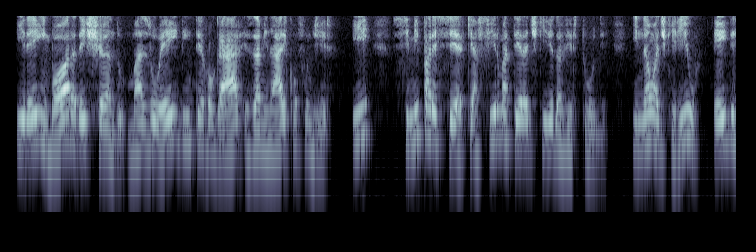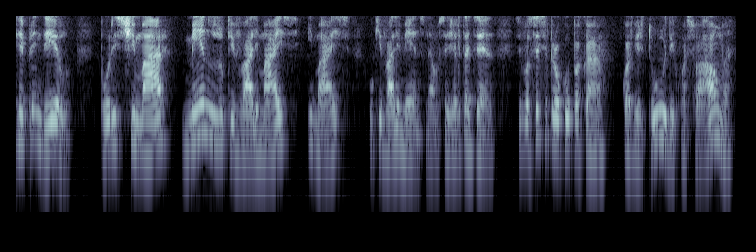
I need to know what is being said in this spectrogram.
irei embora deixando, mas o hei de interrogar, examinar e confundir. E, se me parecer que afirma ter adquirido a virtude e não adquiriu, hei de repreendê-lo, por estimar menos o que vale mais e mais o que vale menos. Né? Ou seja, ele está dizendo: se você se preocupa com a, com a virtude, com a sua alma,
